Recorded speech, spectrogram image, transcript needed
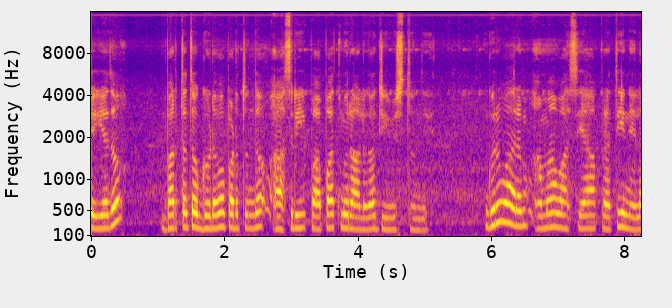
చెయ్యదో భర్తతో గొడవ పడుతుందో ఆ స్త్రీ పాపాత్మురాలుగా జీవిస్తుంది. గురువారం అమావాస్య ప్రతి నెల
